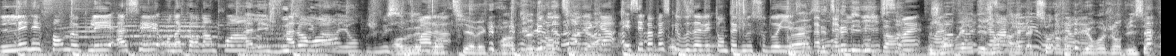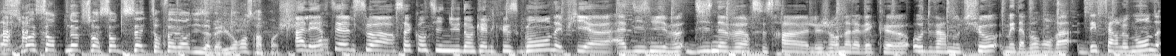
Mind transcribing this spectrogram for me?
L'éléphant me plaît assez. On accorde un point. Allez, je vous suis, Marion, je vous Oh, vous êtes gentil avec moi. Vous êtes gentil, points hein. d'écart. Et c'est pas parce que vous avez tenté de me soudoyer. Ouais, c'est très limite. hein. Ouais, J'ai ouais. envoyé des gens de la rédaction dans votre bureau aujourd'hui, c'est vrai. 69-67 en faveur d'Isabelle. Laurent se rapproche. Allez, RTL Soir, ça continue dans quelques secondes. Et puis euh, à 19h, ce sera euh, le journal avec euh, Aude Vernuccio. Mais d'abord, on va défaire le monde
